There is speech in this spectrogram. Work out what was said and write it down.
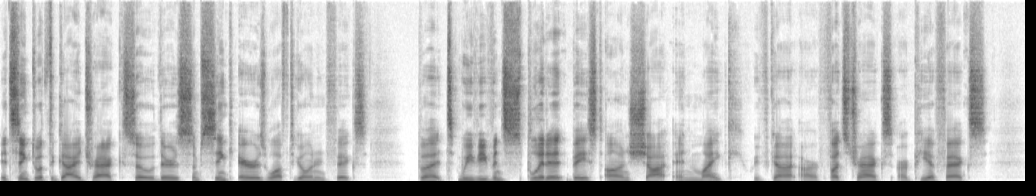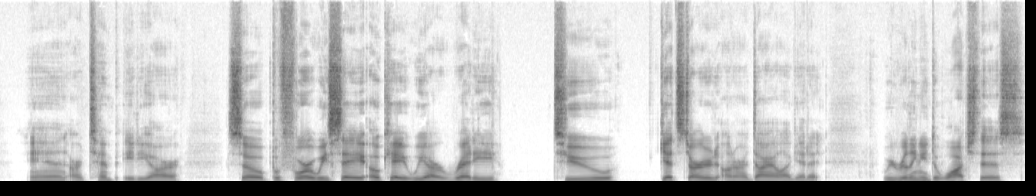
It's synced with the guide track, so there's some sync errors we'll have to go in and fix. But we've even split it based on shot and mic. We've got our futz tracks, our PFX, and our temp ADR. So before we say, okay, we are ready to get started on our dialogue edit, we really need to watch this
